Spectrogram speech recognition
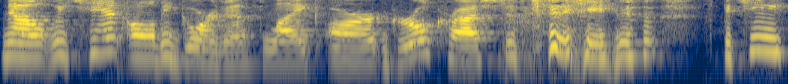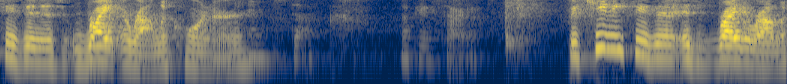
Now, we can't all be gorgeous like our girl crush, just kidding. Bikini season is right around the corner. I'm stuck. Okay, sorry. Bikini season is right around the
